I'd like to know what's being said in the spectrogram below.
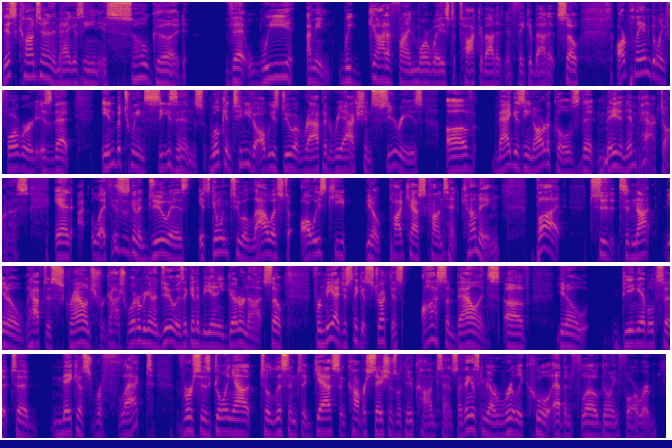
This content in the magazine is so good that we, I mean, we got to find more ways to talk about it and think about it. So, our plan going forward is that in between seasons, we'll continue to always do a rapid reaction series of magazine articles that made an impact on us. And what this is going to do is it's going to allow us to always keep, you know, podcast content coming, but to to not you know have to scrounge for gosh what are we going to do is it going to be any good or not so for me i just think it struck this awesome balance of you know being able to to make us reflect versus going out to listen to guests and conversations with new content. So I think it's gonna be a really cool ebb and flow going forward.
